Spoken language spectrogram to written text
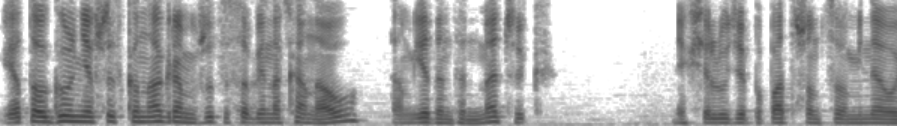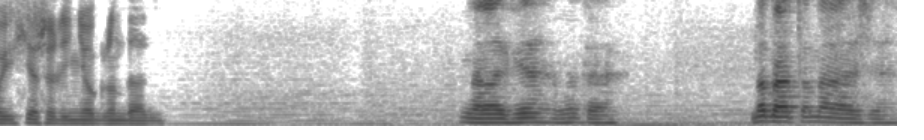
Ja to ogólnie wszystko nagram i wrzucę sobie na kanał. Tam jeden ten meczyk. Niech się ludzie popatrzą co minęło ich, jeżeli nie oglądali. Na live? No tak. Dobra, to na razie.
